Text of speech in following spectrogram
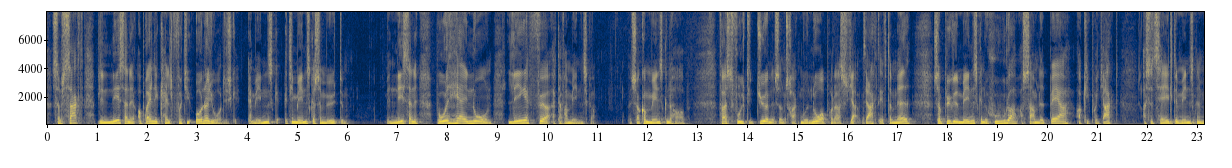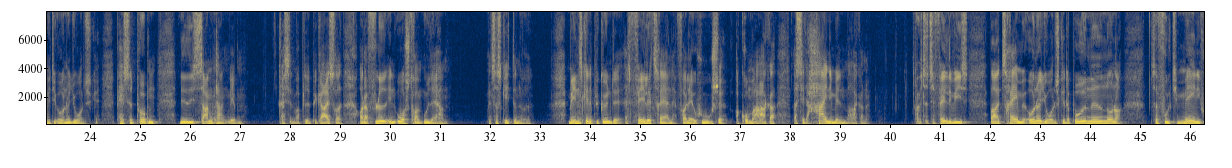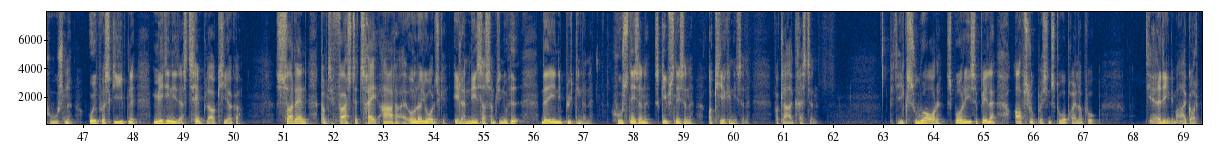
Som sagt blev nisserne oprindeligt kaldt for de underjordiske af, menneske, af de mennesker, som mødte dem. Men nisserne boede her i Norden længe før, at der var mennesker. Men så kom menneskene herop. Først fulgte de dyrene, som trak mod nord på deres jagt efter mad. Så byggede menneskene huler og samlede bær og gik på jagt. Og så talte menneskene med de underjordiske, passede på dem, levede i samklang med dem. Christian var blevet begejstret, og der flød en ordstrøm ud af ham. Men så skete der noget. Menneskene begyndte at fælde træerne for at lave huse og gro marker og sætte hegn imellem markerne. Og hvis der tilfældigvis var et træ med underjordiske, der boede nedenunder, så fulgte de med ind i husene, ud på skibene, midt ind i deres templer og kirker. Sådan kom de første tre arter af underjordiske, eller nisser som de nu hed, med ind i bygningerne. Husnisserne, skibsnisserne og kirkenisserne, forklarede Christian. Blev de ikke sure over det, spurgte Isabella, opslugt med sine store briller på. De havde det egentlig meget godt.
